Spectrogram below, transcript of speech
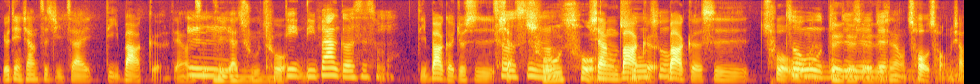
有点像自己在 debug 这样子，自己在出错。debug 是什么？debug 就是出错，像 bug，bug 是错误，对对对，对是那种臭虫，小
